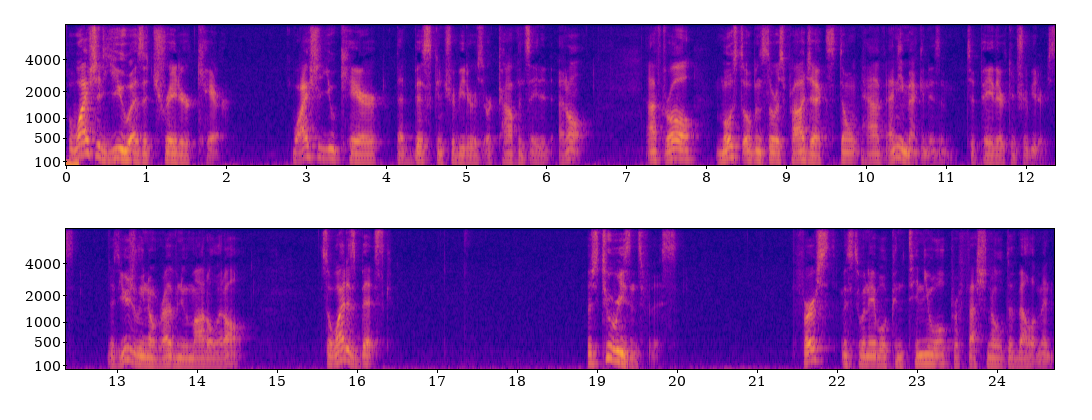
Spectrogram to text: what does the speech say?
But why should you as a trader care? Why should you care that Bisq contributors are compensated at all? After all, most open source projects don't have any mechanism to pay their contributors. There's usually no revenue model at all. So why does Bisq? There's two reasons for this. The first is to enable continual professional development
